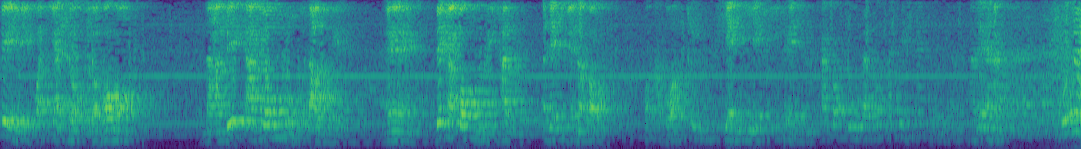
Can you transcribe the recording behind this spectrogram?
诶，我底下小小讲哦，那别甲讲不到位，诶，别甲讲不会看，啊，这是边个讲？我阿我见先伊的欺骗，他讲有啦，讲他这些，安尼啦，有啦，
